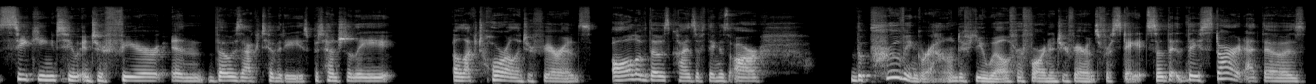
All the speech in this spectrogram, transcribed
seeking to interfere in those activities, potentially electoral interference. All of those kinds of things are the proving ground, if you will, for foreign interference for states. So th- they start at those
